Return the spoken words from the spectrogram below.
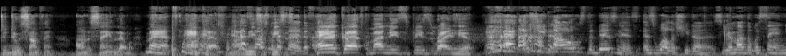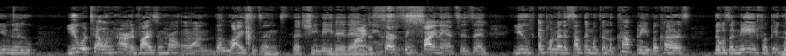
to do something on the same level. Man, hand hand- claps for my that's what I was niece's pieces. say, fact- Hand claps for my niece's pieces right here. The fact that she knows the business as well as she does. Your mother was saying you knew you were telling her, advising her on the licensing that she needed and the Finances. searching finances and you've implemented something within the company because there was a need for people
